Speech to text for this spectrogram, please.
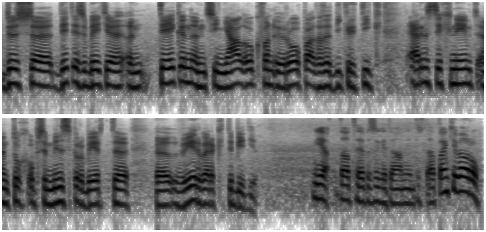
Dus uh, dit is een beetje een teken, een signaal ook van Europa dat het die kritiek ernstig neemt en toch op zijn minst probeert uh, weerwerk te bieden. Ja, dat hebben ze gedaan inderdaad. Dank je wel, Rob.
